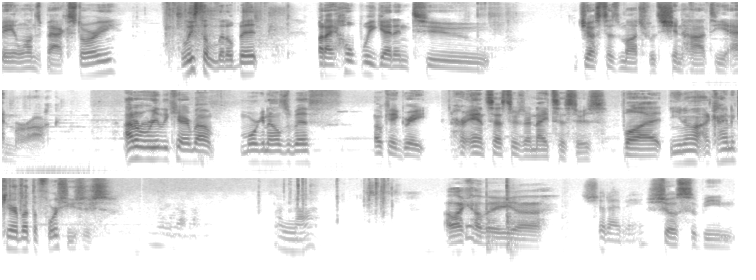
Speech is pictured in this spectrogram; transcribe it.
Baylan's backstory, at least a little bit, but I hope we get into just as much with Shin Hati and Marrok. I don't really care about Morgan Elsbeth. Okay, great. Her ancestors are Night Sisters. But, you know, I kind of care about the Force users. I'm not. I like how they uh, Should I be? Shows Sabine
